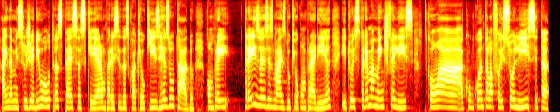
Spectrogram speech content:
ainda me sugeriu outras peças que eram parecidas com a que eu quis. Resultado: comprei três vezes mais do que eu compraria e estou extremamente feliz com a com quanto ela foi solícita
